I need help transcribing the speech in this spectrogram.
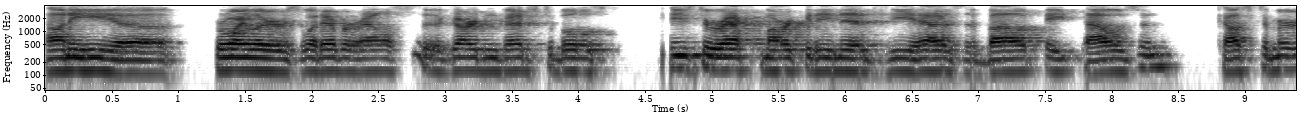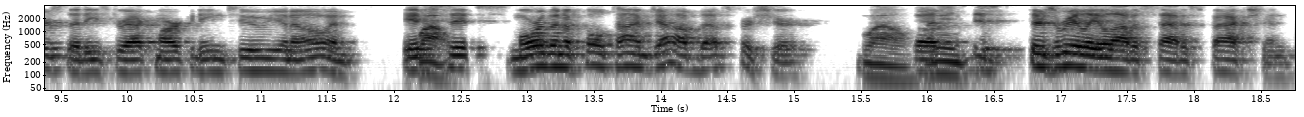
honey, uh, broilers, whatever else, uh, garden vegetables he's direct marketing it. He has about 8,000 customers that he's direct marketing to, you know, and it's wow. it's more than a full-time job, that's for sure. Wow. But I mean, it, there's really a lot of satisfaction.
